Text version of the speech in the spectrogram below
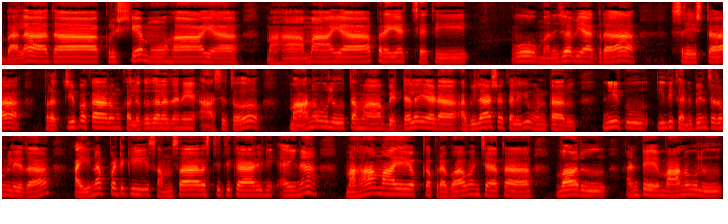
బలాదాకృష్య మోహాయ మహామాయా ప్రయచ్చతి. ఓ మనుజవ్యాఘ్ర శ్రేష్ట ప్రత్యుపకారం కలుగగలదనే ఆశతో మానవులు తమ బిడ్డల ఎడ అభిలాష కలిగి ఉంటారు. నీకు ఇది కనిపించడం లేదా? అయినప్పటికీ సంసార స్థితికారిణి అయిన మహామాయ యొక్క ప్రభావం చేత వారు అంటే మానవులు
